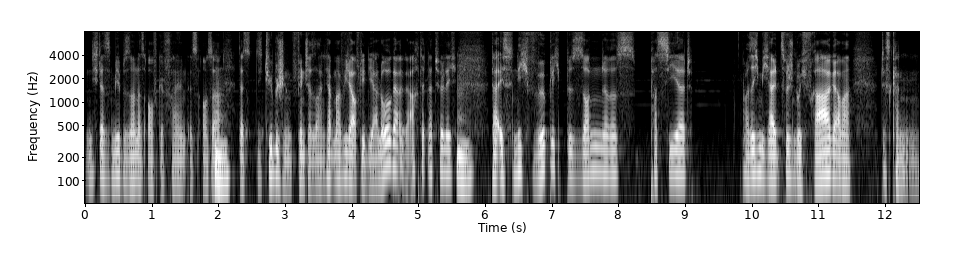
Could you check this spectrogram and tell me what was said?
nicht, dass es mir besonders aufgefallen ist, außer Mhm. dass die typischen Fincher-Sachen. Ich habe mal wieder auf die Dialoge geachtet, natürlich. Mhm. Da ist nicht wirklich Besonderes passiert. Was ich mich halt zwischendurch frage, aber das kann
